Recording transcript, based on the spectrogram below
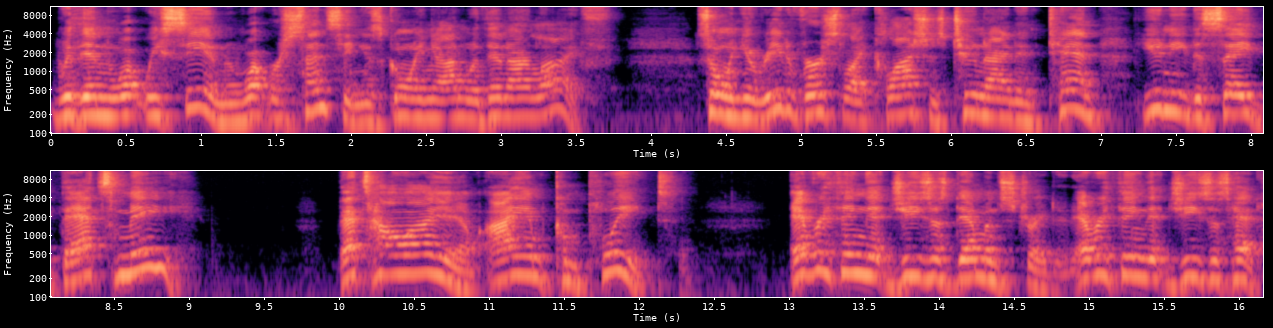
within what we see and what we're sensing is going on within our life. So when you read a verse like Colossians 2 9 and 10, you need to say, That's me. That's how I am. I am complete. Everything that Jesus demonstrated, everything that Jesus had,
